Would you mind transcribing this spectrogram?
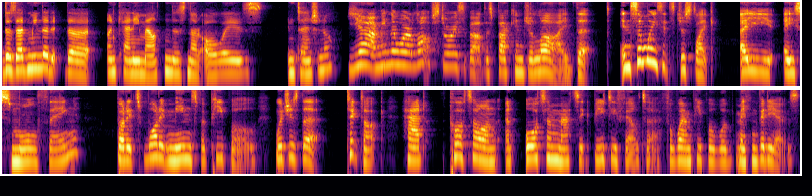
does that mean that the uncanny mountain is not always intentional? Yeah, I mean there were a lot of stories about this back in July that in some ways it's just like a a small thing, but it's what it means for people, which is that TikTok had put on an automatic beauty filter for when people were making videos.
